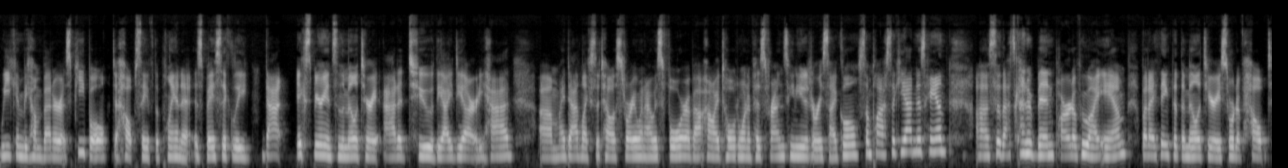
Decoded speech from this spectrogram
we can become better as people to help save the planet is basically that experience in the military added to the idea I already had. Um, my dad likes to tell a story when I was four about how I told one of his friends he needed to recycle some plastic he had in his hand. Uh, so that's kind of been part of who I am. But I think that the military sort of helped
